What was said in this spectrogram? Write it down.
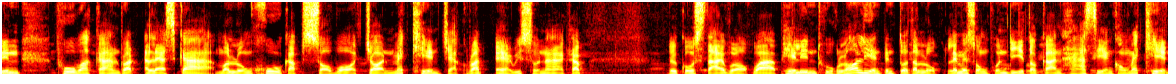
ลินผู้ว่าการรัฐอลาสกามาลงคู่กับสว.จอห์นแมคเคนจากรัฐแอริโซนาครับโดยโกสไตน์บอกว่าเพลินถูกล้อเลียนเป็นตัวตลก และไม่ส่งผลดีต่อการหาเสียงของแมคเคน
